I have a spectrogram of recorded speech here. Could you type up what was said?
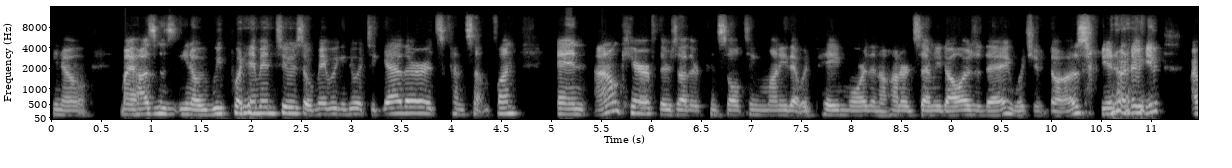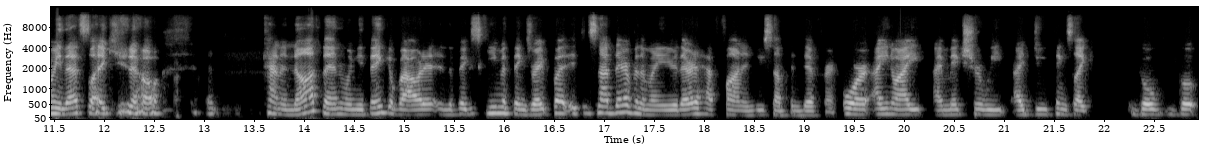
you know, my husband's, you know, we put him into, so maybe we can do it together. It's kind of something fun. And I don't care if there's other consulting money that would pay more than $170 a day, which it does. You know what I mean? I mean, that's like, you know, kind of nothing when you think about it in the big scheme of things, right? But it's not there for the money. You're there to have fun and do something different. Or I, you know, I I make sure we I do things like go go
